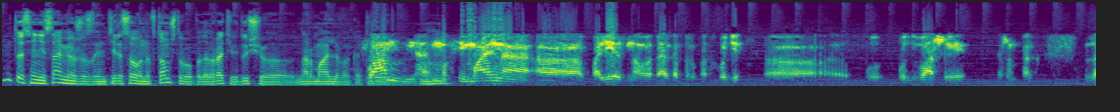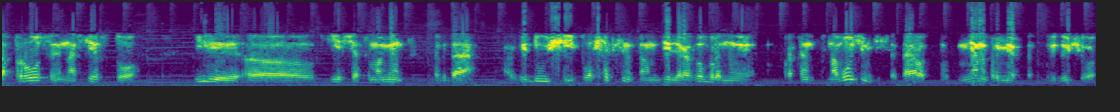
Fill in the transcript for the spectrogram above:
Ну, то есть они сами уже заинтересованы в том, чтобы подобрать ведущего нормального, который... Вам mm-hmm. максимально а, полезного, да, который подходит а, под ваши, скажем так, запросы на все сто. Или а, есть сейчас момент, когда ведущие площадки на самом деле разобраны процентов на 80, да, вот, вот у меня, например, как ведущего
